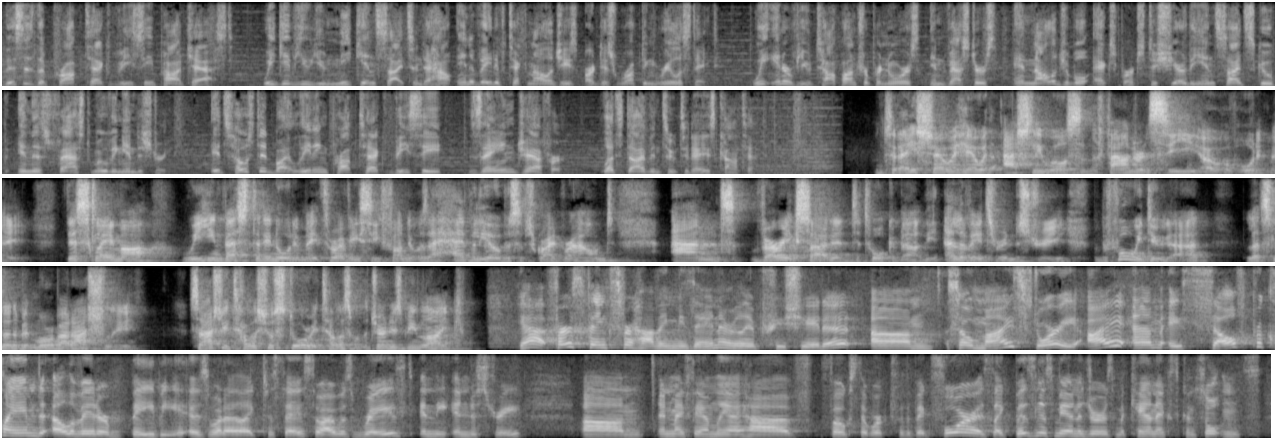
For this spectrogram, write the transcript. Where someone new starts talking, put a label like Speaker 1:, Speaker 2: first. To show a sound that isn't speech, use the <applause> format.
Speaker 1: This is the PropTech VC Podcast. We give you unique insights into how innovative technologies are disrupting real estate. We interview top entrepreneurs, investors, and knowledgeable experts to share the inside scoop in this fast moving industry. It's hosted by leading PropTech VC Zain Jaffer. Let's dive into today's content.
Speaker 2: On today's show, we're here with Ashleigh Wilson, the founder and CEO of AuditMate. Disclaimer we invested in AuditMate through our VC fund. It was a heavily oversubscribed round and very excited to talk about the elevator industry. But before we do that, let's learn a bit more about Ashleigh. So, Ashleigh, tell us your story. Tell us what the journey's been like.
Speaker 3: Yeah, first, thanks for having me, Zain. I really appreciate it. Um, so, my story I am a self proclaimed elevator baby, is what I like to say. So, I was raised in the industry. Um, in my family, I have folks that worked for the big four as like business managers, mechanics, consultants.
